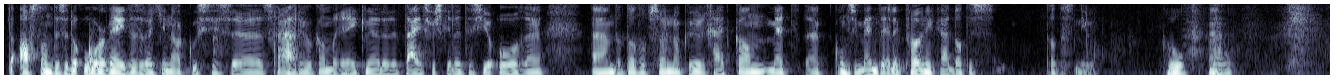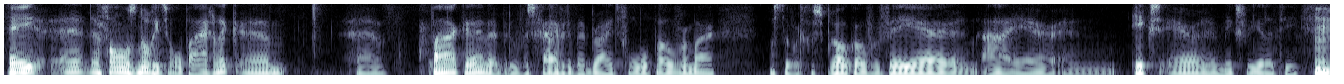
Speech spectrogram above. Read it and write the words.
de afstand tussen de oor weten, zodat je een akoestische schaduw kan berekenen. De, de tijdsverschillen tussen je oren. ehm, dat dat op zo'n nauwkeurigheid kan met consumentenelektronica, dat is, dat is nieuw. Cool. Ja. Hey, eh, er valt ons nog iets op eigenlijk. Ehm, eh, vaak, hè, we, bedoel, we schrijven er bij Bright volop over, maar als er wordt gesproken over VR en AR en XR, hè, mixed reality, Hm.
